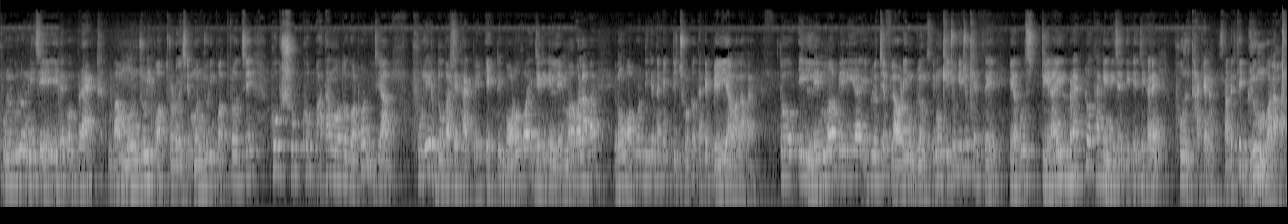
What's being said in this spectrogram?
ফুলগুলোর নিচে এই দেখো ব্র্যাক্ট বা মঞ্জুরি পত্র রয়েছে। মঞ্জুরি পত্র হচ্ছে খুব সূক্ষ্ম পাতার মতো গঠন যা ফুলের দুপাশে থাকবে। একটি বড় হয়, যেটিকে লেম্মা বলা হয়, এবং অপর দিকে তাকে একটি ছোট, তাকে পেলিয়া বলা হয়। তো এই লেম্মা পেরিয়া এগুলো হচ্ছে ফ্লাওয়ারিং গ্লুমস এবং কিছু কিছু ক্ষেত্রে এরকম স্টেরাইল ব্র্যাক্টও থাকে নিচের দিকে যেখানে ফুল থাকে না। তাদেরকে গ্লুম বলা হয়।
